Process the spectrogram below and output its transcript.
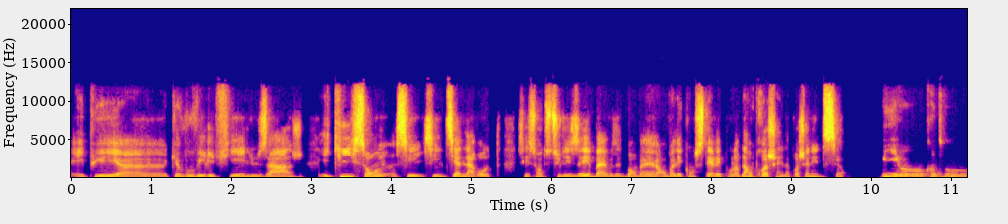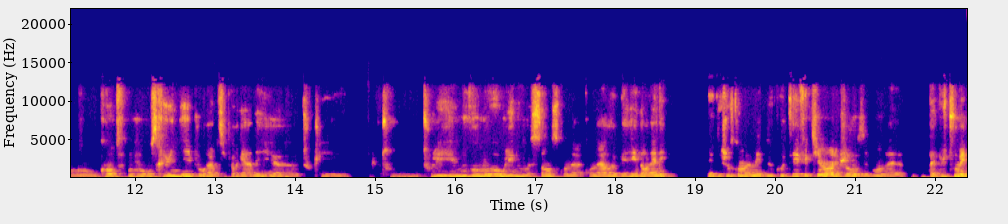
et puis euh, que vous vérifiez l'usage et qui sont, s'ils tiennent la route, s'ils sont utilisés, ben, vous dites, bon, ben, on va les considérer pour l'an prochain, la prochaine édition? Oui, quand, on, quand on, se réunit pour un petit peu regarder euh, tous les nouveaux mots ou les nouveaux sens qu'on a, repérés dans l'année. Il y a des choses qu'on va mettre de côté, effectivement, les choses, on se dit, bon, pas du tout, mais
